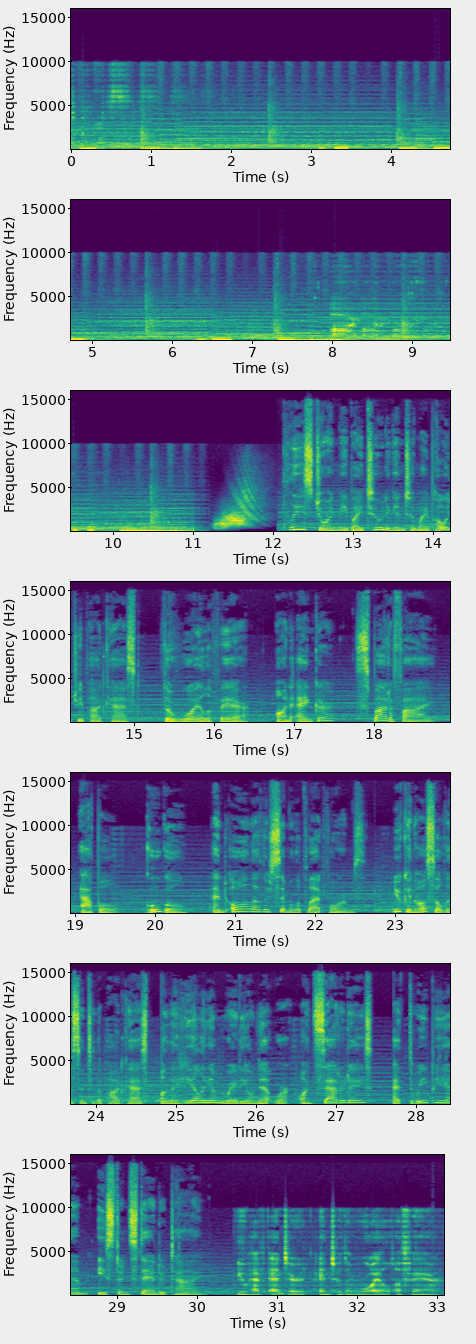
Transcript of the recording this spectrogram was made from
Please join me by tuning into my poetry podcast, The Royal Affair, on Anchor, Spotify, Apple, Google, and all other similar platforms. You can also listen to the podcast on the Helium Radio Network on Saturdays at 3 p.m. Eastern Standard Time. You have entered into the Royal Affair.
